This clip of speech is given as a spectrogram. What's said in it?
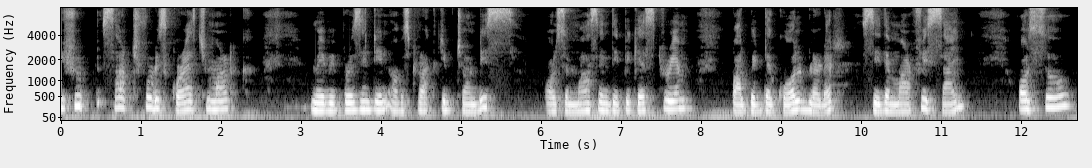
You should search for scratch mark may be present in obstructive jaundice also mass in the epigastrium, palpate the gallbladder, see the Murphy's sign. Also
